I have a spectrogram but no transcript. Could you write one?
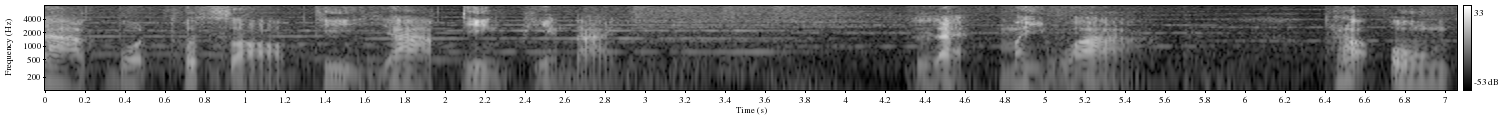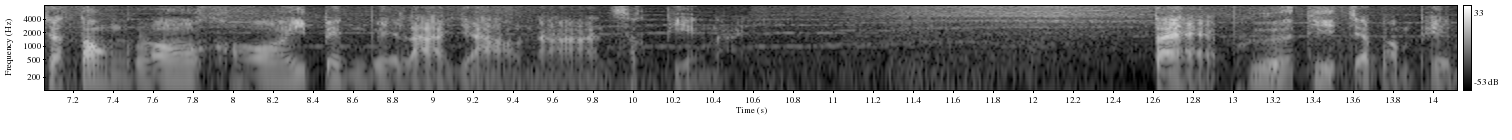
จากบททดสอบที่ยากยิ่งเพียงใด และไม่ว่า พระองค์จะต้องรอคอยเป็นเวลายาวนานสักเพียงไหน แต่เพื่อที่จะบำเพ็ญ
